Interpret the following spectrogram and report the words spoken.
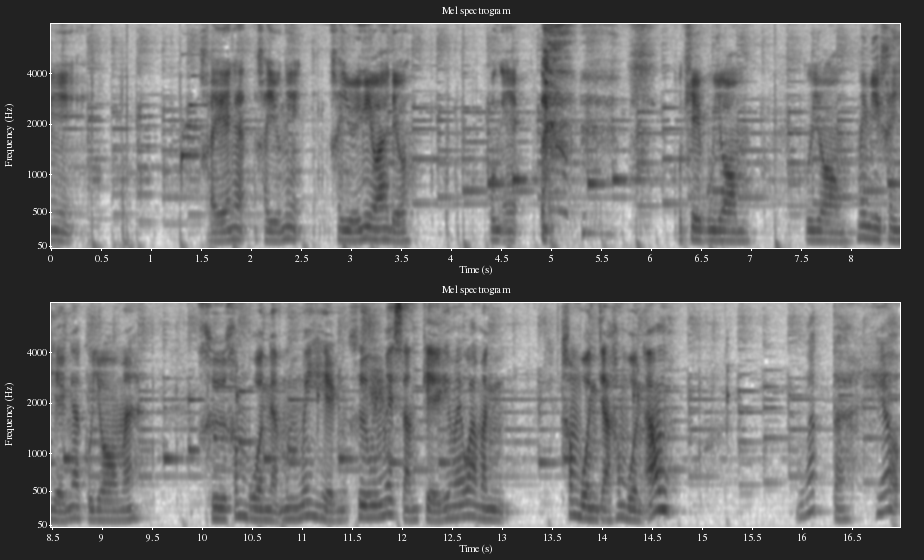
นี่ ใครเนี่ยใครอยู่นี่ ใครอยู่นี่วะเดี๋ยวพวกเอะโอเคกูยอม กูยอม ไม่มีใครเห็นอะกูยอมนะคือข้างบนเนี่ยมึงไม่เห็น คือมึงไม่สังเกตใช่ไหมว่ามันข้างบนจากข้างบน เอ้า what the hell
